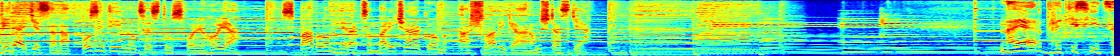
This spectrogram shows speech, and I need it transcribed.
Vydajte sa na pozitívnu cestu svojho ja s Pavlom Hiraxom Baričákom a Šlavikárom šťastia. Na jar 2017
